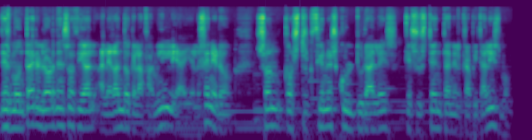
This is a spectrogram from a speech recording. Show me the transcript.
desmontar el orden social alegando que la familia y el género son construcciones culturales que sustentan el capitalismo.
